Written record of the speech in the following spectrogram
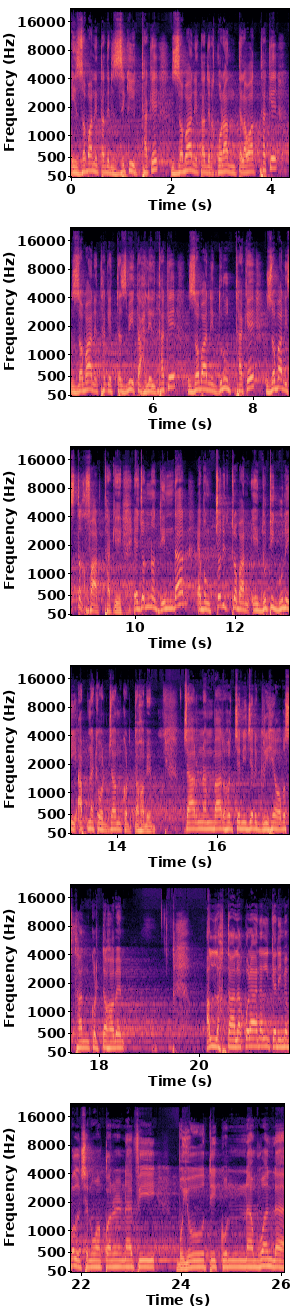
এই জবানে তাদের জিকির থাকে, জবানে তাদের কোরআন তেলাওয়াত থাকে, জবানে থাকে তসবি তাহলিল থাকে, জবানে দ্রুদ থাকে, জবান ইস্তকফার থাকে। এজন্য দিনদার এবং চরিত্রবান এই দুটি গুণেই আপনাকে অর্জন করতে হবে। চার নাম্বার হচ্ছে নিজের গৃহে অবস্থান করতে হবে। আল্লাহ তালা কোরআন আল করিমে বলছেন ওয়াকরনা ফি بيوتكن ولا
